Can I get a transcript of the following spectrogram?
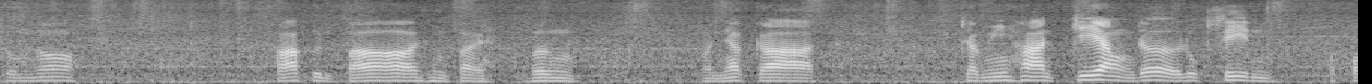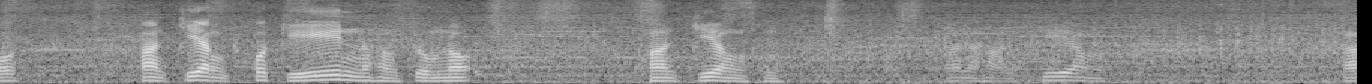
ชุมเนาะฟ้าขึ้นไปขึ้นไป เบิ่งบรรยากาศ จะมีห่านเจียงเด้อลูกซินพอห่านเจียงพอกินนะครับชุมเนาะห่านเจียงห่านอาหารเจียงอา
